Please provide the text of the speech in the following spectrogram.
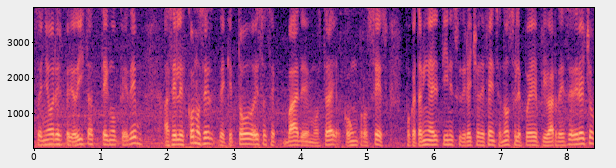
señores periodistas tengo que hacerles conocer de que todo eso se va a demostrar con un proceso, porque también él tiene su derecho a defensa, no se le puede privar de ese derecho,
